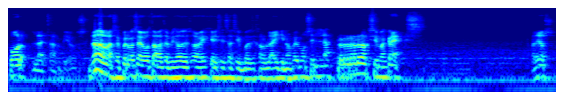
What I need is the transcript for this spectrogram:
por la Champions. Nada más, espero que os haya gustado este episodio. Sabéis que si es así, podéis dejar un like y nos vemos en la próxima, cracks. Adiós.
